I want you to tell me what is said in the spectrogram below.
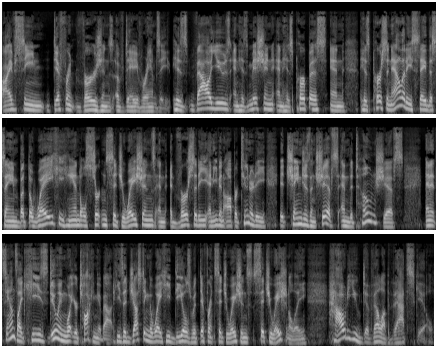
I've seen different versions of Dave Ramsey. His values and his mission and his purpose and his personality stay the same, but the way he handles certain situations and adversity and even opportunity, it changes and shifts and the tone shifts. And it sounds like he's doing what you're talking about. He's adjusting the way he deals with different situations situationally. How do you develop that skill?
